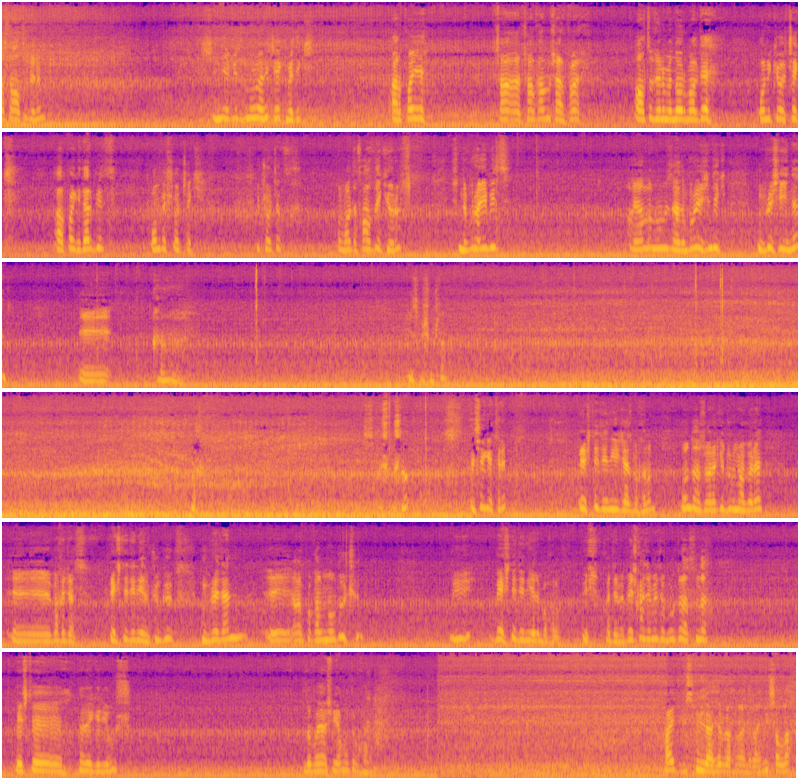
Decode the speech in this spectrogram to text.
Burası 6 dönüm. Şimdi biz bunu hiç ekmedik. Arpayı ça- çalkalmış arpa 6 dönüme normalde 12 ölçek arpa gider. Biz 15 ölçek 3 ölçek normalde fazla ekiyoruz. Şimdi burayı biz ayarlamamız lazım. Buraya şimdi gübre şeyinden eee Pismişmiş lan. Pismişmiş lan. Beşe getirip beşte deneyeceğiz bakalım. Ondan sonraki duruma göre ee, bakacağız. Beşte deneyelim çünkü gübreden e, arpa kalın olduğu için bir beşte deneyelim bakalım. Beş kademe. Beş kademe de burada aslında beşte nereye geliyormuş? Bu da bayağı şey yapmadı bakalım. Haydi Bismillahirrahmanirrahim. İnşallah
